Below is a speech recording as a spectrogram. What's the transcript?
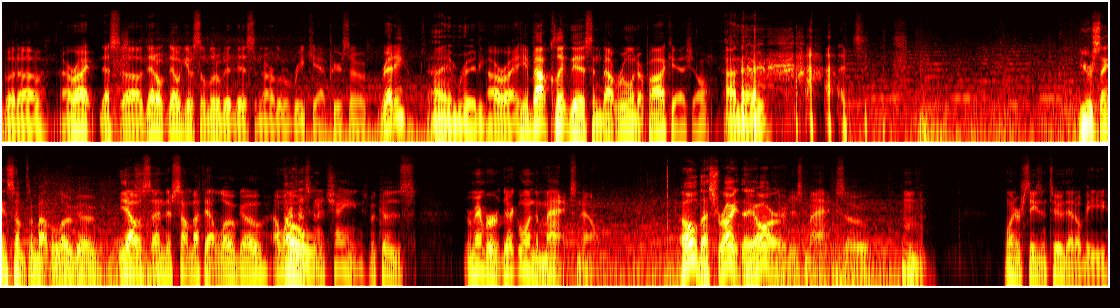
But uh, all right, that's uh, that'll that'll give us a little bit of this in our little recap here. So ready? I am ready. All right. He about clicked this and about ruined our podcast, y'all. I know. you were saying something about the logo. Yeah, I was saying there's something about that logo. I wonder if that's Oh. going to change because remember they're going to Max now. Oh, that's right. They are. They're just Max. So, hmm. Wonder if season two that'll be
